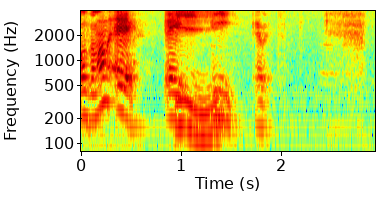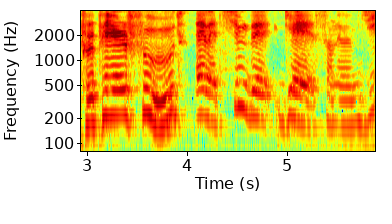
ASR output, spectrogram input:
O zaman E. E. İ. İ. Evet. Prepare food. Evet şimdi G sanıyorum. G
